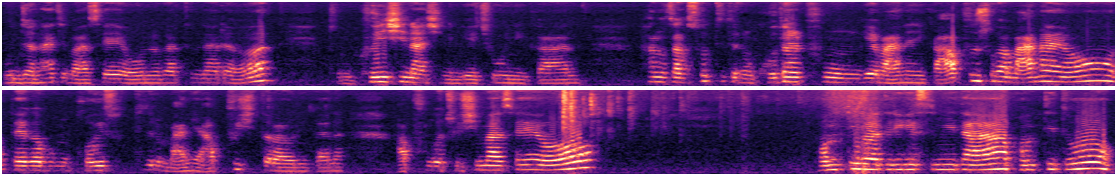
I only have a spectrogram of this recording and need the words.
운전하지 마세요. 오늘 같은 날은 좀 근신하시는 게 좋으니까 항상 소띠들은 고달픈 게 많으니까 아픈 수가 많아요. 내가 보면 거의 소띠들은 많이 아프시더라 그러니까는 아픈 거 조심하세요. 범띠 봐드리겠습니다. 범띠도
